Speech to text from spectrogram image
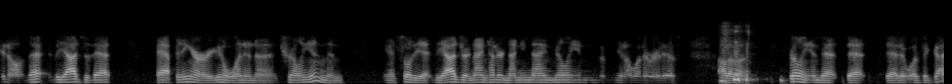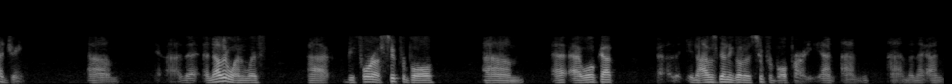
you know, that the odds of that happening are, you know, one in a trillion, and and so the the odds are 999 million, you know, whatever it is, out of a trillion that that that it was a God dream. Um, uh, the, another one was uh, before a Super Bowl. Um, I, I woke up, uh, you know, I was going to go to a Super Bowl party on on on, the, on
